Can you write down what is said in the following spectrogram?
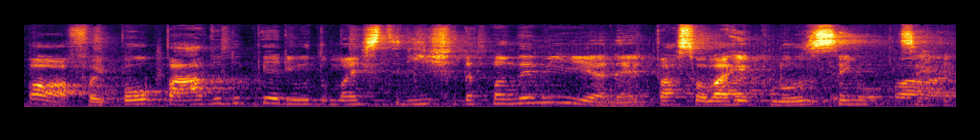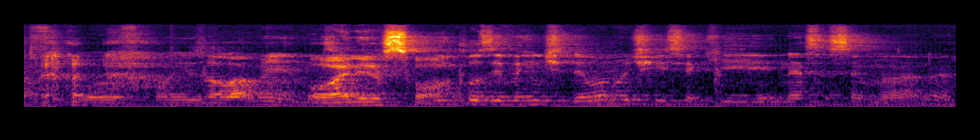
Ó, foi poupado do período mais triste da pandemia, né? Ele passou lá recluso sem. Poupado, ficou, ficou em isolamento. Olha só. Inclusive a gente deu uma notícia aqui nessa semana,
